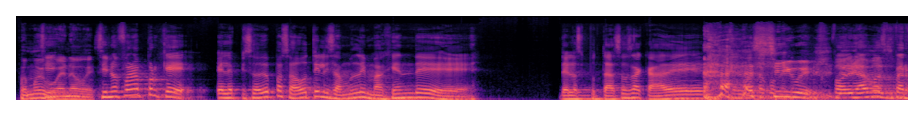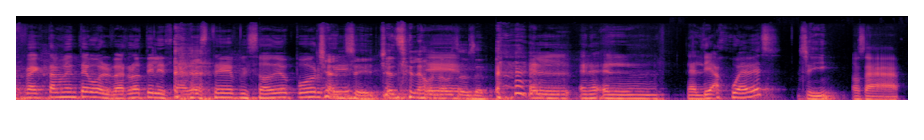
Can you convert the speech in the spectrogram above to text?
Fue muy Sí, bueno, güey. Si no fuera porque el episodio pasado utilizamos la imagen de de los putazos acá de, Sí, güey. Podríamos perfectamente volverlo a utilizar este episodio porque Chance, chance la eh, volvamos a usar. el, el- el- el día jueves Sí, O sea,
